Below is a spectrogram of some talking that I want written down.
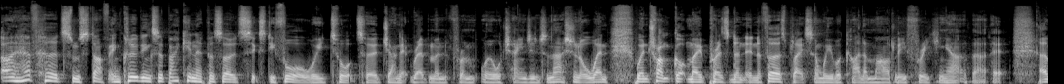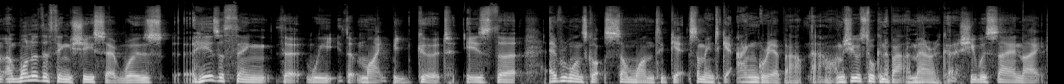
I have heard some stuff, including so back in episode 64, we talked to Janet Redman from Oil Change International when, when Trump got made president in the first place, and we were kind of mildly freaking out about it. Um, and one of the things she said was, "Here's a thing that we that might be good is that everyone's got someone to get something to get angry about now." I mean, she was talking about America. She was saying like,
